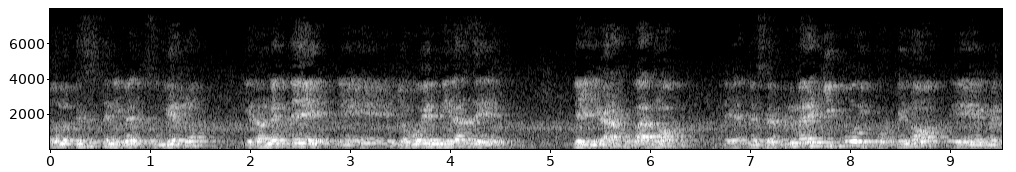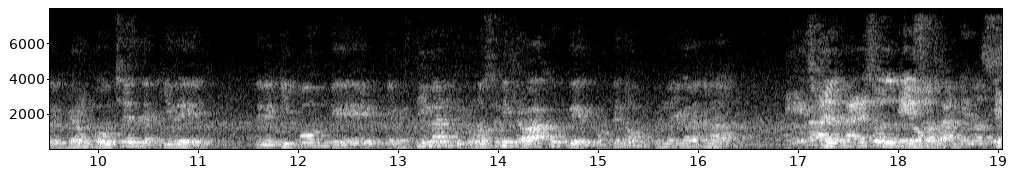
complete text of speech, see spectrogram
todo lo que es este nivel, subirlo. Y realmente eh, yo voy en miras de, de llegar a jugar, ¿no? De, ser primer equipo y, ¿por qué no? Eh, me lo dijeron coaches de aquí de, del equipo que, que me estiman que conocen mi trabajo, que, ¿por qué no? ¿Por qué no llegar a Canadá? Eso, a eso, eso también nos- Ese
